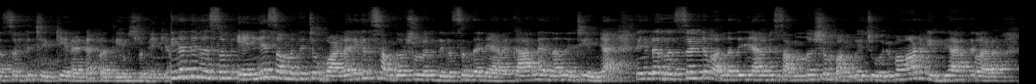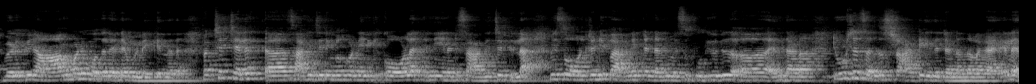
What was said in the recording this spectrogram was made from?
റിസൾട്ട് ചെക്ക് ചെയ്യാനായിട്ട് പ്രത്യേകം ശ്രദ്ധിക്കുക. ഇന്നത്തെ ദിവസം എന്നെ സംബന്ധിച്ച് വളരെയധികം സന്തോഷമുള്ള ഒരു ദിവസം തന്നെയാണ്. കാരണം എന്താണെന്ന് വെച്ച് കഴിഞ്ഞാൽ നിങ്ങളുടെ റിസൾട്ട് വന്നതിന് ആ ഒരു സന്തോഷം പങ്കുവെച്ച് ഒരുപാട് വിദ്യാർത്ഥികളാണ് വെളുപ്പിന് ആറു മണി മുതൽ എന്നെ വിളിക്കുന്നത്. പക്ഷേ ചില സാഹചര്യങ്ങൾ കൊണ്ട് എനിക്ക് കോൾ അറ്റൻഡ് ചെയ്യാനായിട്ട് സാധിച്ചിട്ടില്ല. മിസ് ഓൾറെഡി പറഞ്ഞിട്ടുണ്ടായിരുന്നു മിസ് പുതിയൊരു എന്താണ് ട്യൂഷൻ സെന്റർ സ്റ്റാർട്ട് ചെയ്തിട്ടുണ്ടെന്നുള്ള കാര്യം അല്ലേ?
